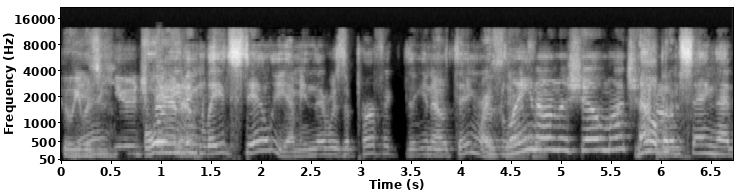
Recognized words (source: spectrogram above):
who he was a huge or even of. Lane Staley. I mean, there was a perfect, you know, thing right was there. Lane for- on the show much? No, but I'm saying that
